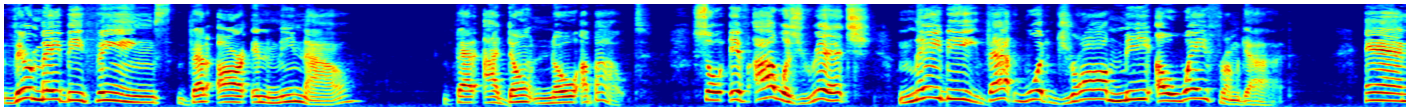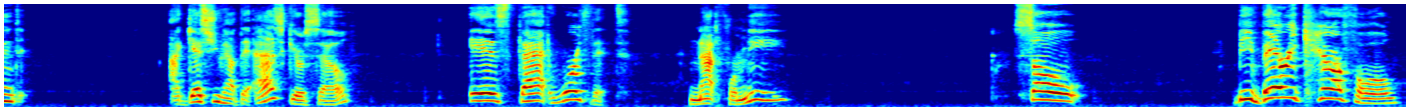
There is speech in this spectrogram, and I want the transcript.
there may be things that are in me now that I don't know about. So if I was rich, maybe that would draw me away from God. And I guess you have to ask yourself, is that worth it? Not for me. So be very careful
